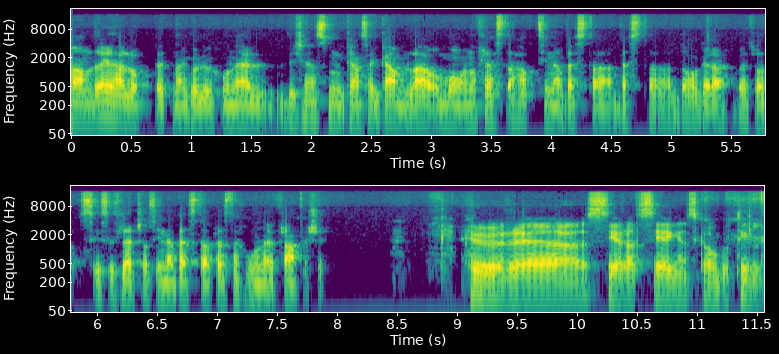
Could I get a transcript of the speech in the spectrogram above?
andra i det här loppet, Nagolo Jonell, det känns som ganska gamla och många, de flesta har haft sina bästa, bästa dagar där. Och jag tror att Cissi Sledge har sina bästa prestationer framför sig. Hur eh, ser du att segern ska gå till?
